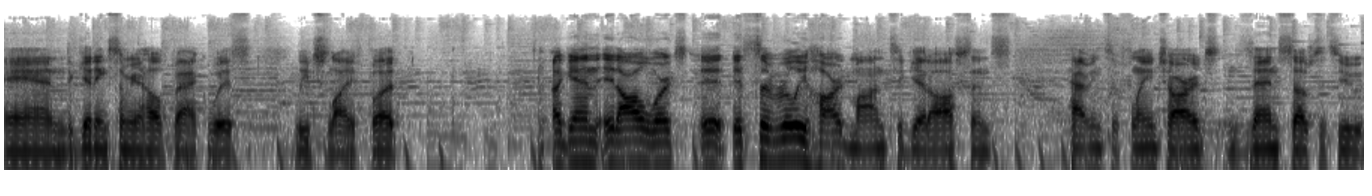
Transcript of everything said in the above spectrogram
and getting some of your health back with Leech Life, but again, it all works. It, it's a really hard mon to get off since having to flame charge, and then substitute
